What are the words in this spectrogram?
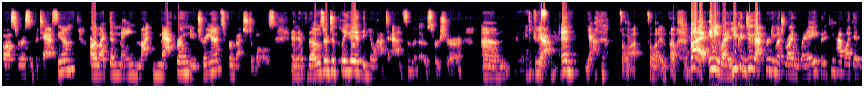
phosphorus, and potassium are like the main mi- macronutrients for vegetables. And if those are depleted, then you'll have to add some of those for sure. Um, yeah, and yeah, it's a lot. It's a lot of info. But anyway, you can do that pretty much right away. But if you have like a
